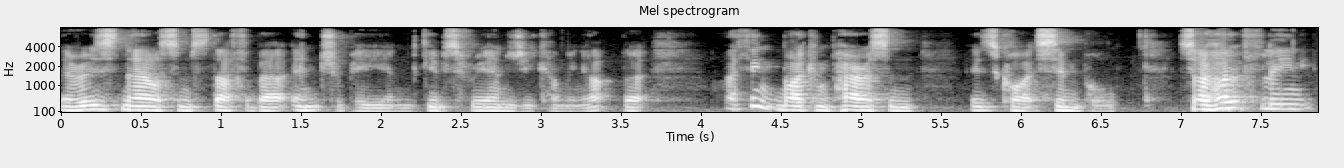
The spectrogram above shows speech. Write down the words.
There is now some stuff about entropy and Gibbs free energy coming up, but I think by comparison it's quite simple. So hopefully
